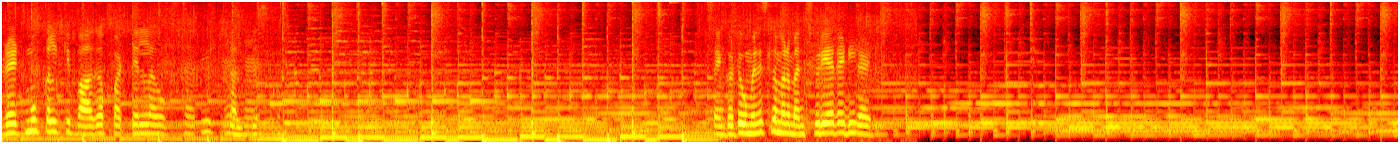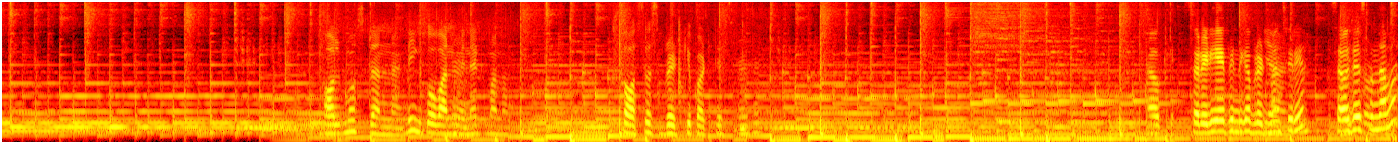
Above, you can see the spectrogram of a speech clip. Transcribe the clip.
బ్రెడ్ ముక్కలకి బాగా పట్టేలా ఒకసారి కలిపిస్తాం. సో ఇంకా టూ మినిట్స్లో మన manchurian ready. Ready. Almost done అండి. ఇంకో వన్ మినిట్ మనం సాసెస్ బ్రెడ్కి పట్టేస్తాం. ఓకే సో రెడీ అయిపోయిందిగా బ్రెడ్. మంచూరియా? సర్వ్ చేసుకుందామా?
